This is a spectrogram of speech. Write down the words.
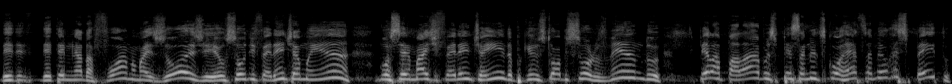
de, de determinada forma, mas hoje eu sou diferente. Amanhã vou ser mais diferente ainda, porque eu estou absorvendo pela palavra os pensamentos corretos a meu respeito.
